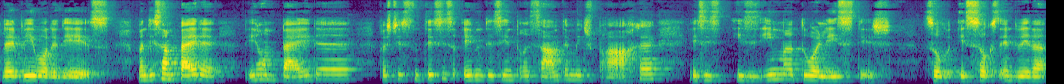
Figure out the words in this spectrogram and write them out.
Let it be what it is. Man, die sind beide, die haben beide, verstehst du, das ist eben das Interessante mit Sprache, es ist, es ist immer dualistisch. So, es sagst entweder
